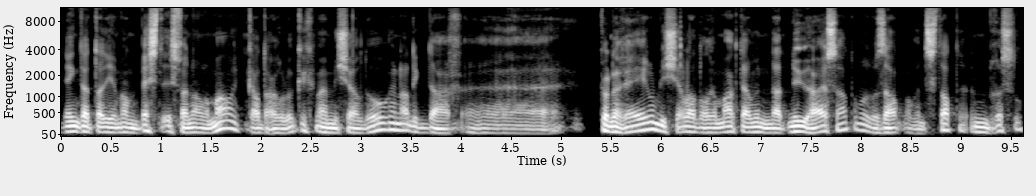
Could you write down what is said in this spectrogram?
Ik denk dat dat een van het beste is van allemaal. Ik had daar gelukkig met Michel Dogen, had ik daar uh, kunnen regelen. Michel had al gemaakt dat we dat nieuw huis hadden, maar we zaten nog in de stad, in Brussel.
